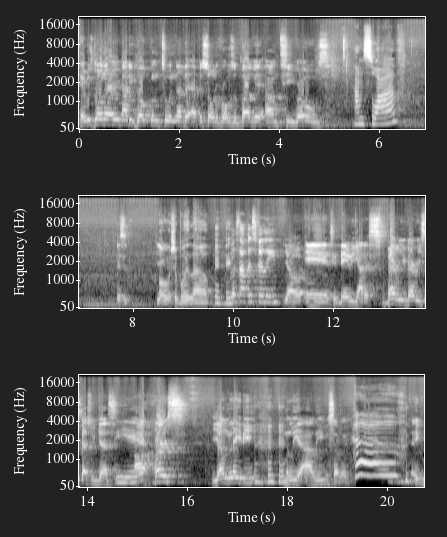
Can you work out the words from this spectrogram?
Hey, what's going on, everybody? Welcome to another episode of Rose Above It. I'm T Rose. I'm suave. This is Oh, it's your boy Loud. What's up, it's Philly? yo, and today we got a very, very special guest. Yeah. Our first young lady, Malia Ali. What's up, man? Hello. Hey,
